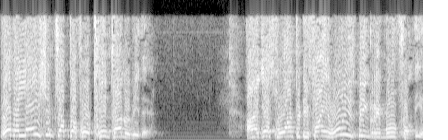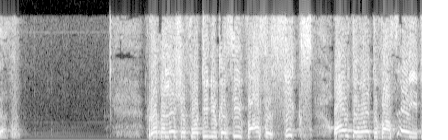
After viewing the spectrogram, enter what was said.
Revelation chapter 14, turn will be there. I just want to define who is being removed from the earth. Revelation 14, you can see verses 6 all the way to verse 8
